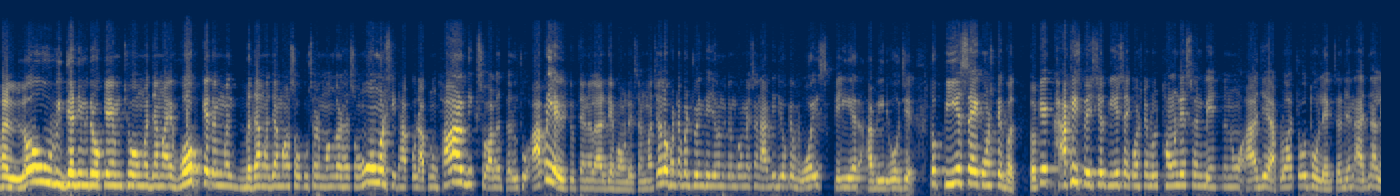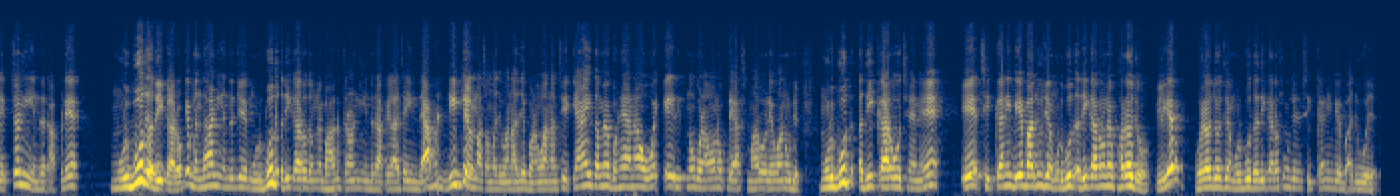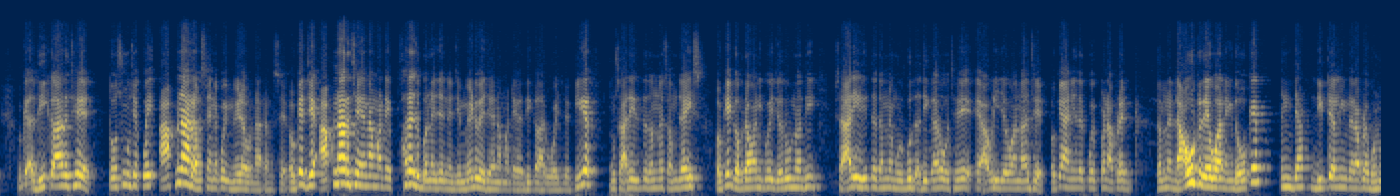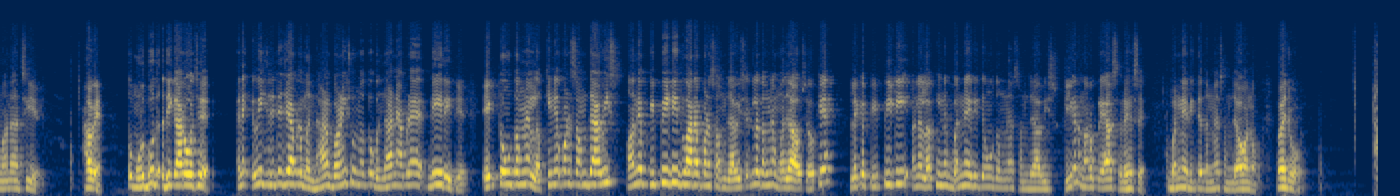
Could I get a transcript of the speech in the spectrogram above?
Hello વિદ્યાર્થી મિત્રો, કેમ છો? મજામાં? આઈ હોપ કે તમે બધા મજામાં છો કુશળ મંગળ હશો. હું અમરસિંહ ઠાકુર, આપનું હાર્દિક સ્વાગત કરું છું આપણી યુટ્યુબ ચેનલ આરતી ફાઉન્ડેશનમાં ચલો, ફટાફટ જોઈન થઈ જવાનું કન્ફર્મેશન આપી દો કે વોઇસ ક્લિયર આવી રહ્યો છે. તો પીએસઆઈ કોન્સ્ટેબલ ઓકે ખાખી સ્પેશિયલ પીએસઆઈ કોન્સ્ટેબલ ફાઉન્ડેશન બેચનો આજે આપણો આ ચોથો લેક્ચર છે આજના લેક્ચરની અંદર આપણે મૂળભૂત અધિકારો કે બંધારણની અંદર જે મૂળભૂત અધિકારો તમને ભાગ ત્રણની અંદર આપેલા છે ઇન ડેપ્થ ડિટેલમાં સમજવાના છે ભણવાના છે, ક્યાંય તમે ભણ્યા ના હોય એ રીતનો ભણવાનો પ્રયાસ મારો રહેવાનો છે. મૂળભૂત અધિકારો છે ને એ સિક્કાની બે બાજુ છે. મૂળભૂત અધિકારોને ફરજો. ક્લિયર ફરજો છે, મૂળભૂત અધિકારો શું છે? સિક્કાની બે બાજુ છે. ઓકે અધિકાર છે તો શું છે? કોઈ આપનાર હશે ને કોઈ મેળવનાર હશે. ઓકે જે આપનાર છે એના માટે ફરજ બને છે ને જે મેળવે છે એના માટે અધિકાર હોય છે. ક્લિયર હું સારી રીતે તમને સમજાવીશ. ઓકે ગભરાવાની કોઈ જરૂર નથી. સારી રીતે તમને મૂળભૂત અધિકારો છે એ આવડી જવાના છે. ઓકે આની અંદર કોઈ પણ આપણે તમને ડાઉટ રહેવા નહીં દો. ઓકે ઇન ડેપ્થ ડિટેલની અંદર આપણે ભણવાના છીએ. હવે, તો મૂળભૂત અધિકારો છે. અને એવી જ રીતે જે આપણે બંધારણ ભણીશું ને, તો બંધારણ આપણે બે રીતે, એક તો હું તમને લખીને પણ સમજાવીશ અને પીપીટી દ્વારા પણ સમજાવીશ, એટલે તમને મજા આવશે, ઓકે? એટલે કે પીપીટી અને લખીને બંને રીતે હું તમને સમજાવીશ. ક્લિયર મારો પ્રયાસ રહેશે. બંને રીતે તમને સમજાવવાનો. હવે જો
